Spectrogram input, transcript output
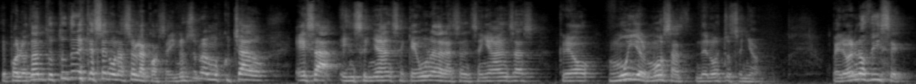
Eh, por lo tanto, tú tienes que hacer una sola cosa. Y nosotros hemos escuchado esa enseñanza, que es una de las enseñanzas, creo, muy hermosas de nuestro Señor. Pero Él nos dice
